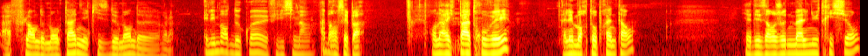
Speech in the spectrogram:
à flanc de montagne et qui se demandent... voilà. Elle est morte de quoi, Félicima Ah ben on sait pas. On n'arrive pas à trouver. Elle est morte au printemps. Il y a des enjeux de malnutrition.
